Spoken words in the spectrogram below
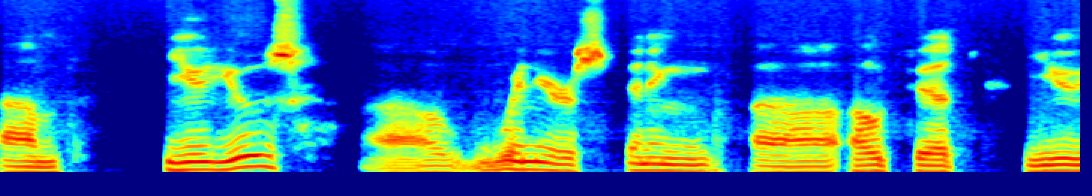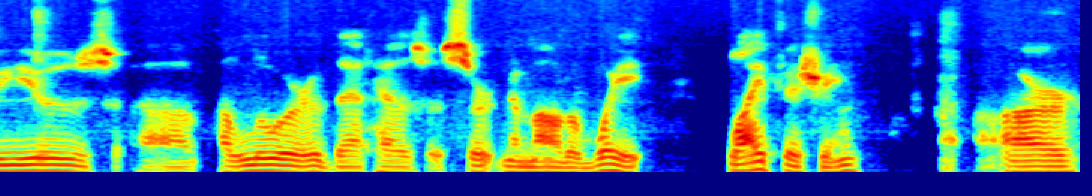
Um, you use, uh, when you're spinning uh, outfit, you use uh, a lure that has a certain amount of weight. Fly fishing uh, are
